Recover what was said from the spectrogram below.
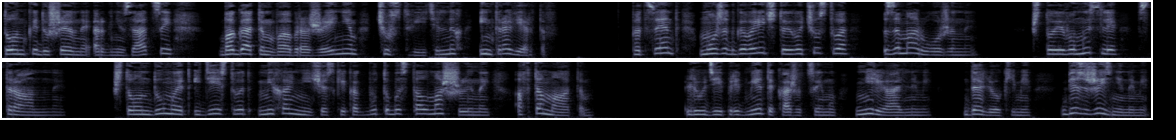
тонкой душевной организацией, богатым воображением, чувствительных интровертов. Пациент может говорить, что его чувства заморожены, что его мысли странны, что он думает и действует механически, как будто бы стал машиной, автоматом. Люди и предметы кажутся ему нереальными, далекими, безжизненными,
